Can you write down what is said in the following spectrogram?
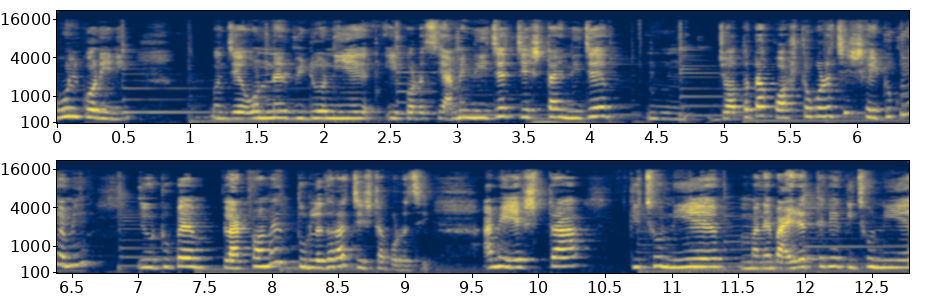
ভুল করিনি, যে অন্যের ভিডিও নিয়ে ই করেছি। আমি নিজের চেষ্টায় নিজে যতটা কষ্ট করেছি, সেইটুকুই আমি ইউটিউবে প্ল্যাটফর্মে তুলে ধরার চেষ্টা করেছি। আমি এক্সট্রা কিছু নিয়ে মানে বাইরের থেকে কিছু নিয়ে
